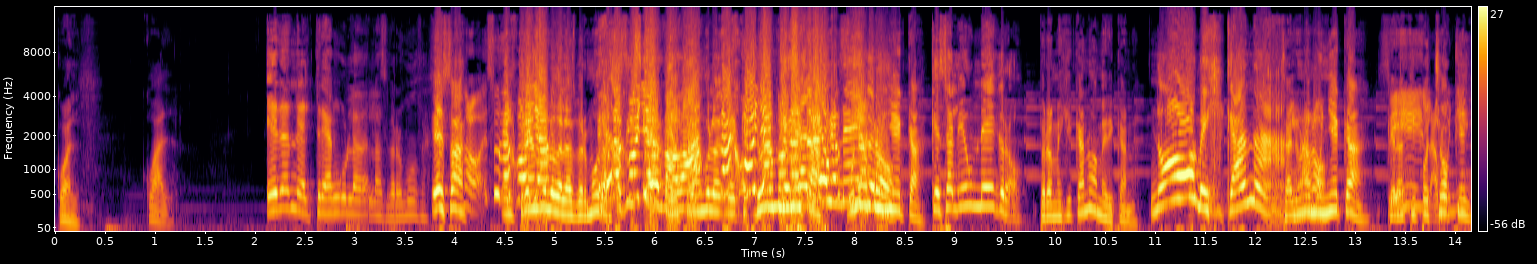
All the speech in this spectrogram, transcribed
¿Cuál? ¿Cuál? Era en el Triángulo de las Bermudas. Esa. No, es una el joya. triángulo de las Bermudas. ¿Así se El llamaba? triángulo de, Una de joya una que salía muñeca. un Una negro. muñeca. Que salía un negro. Pero mexicano o americana. No, mexicana. Salió claro. una muñeca que era tipo Chucky,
